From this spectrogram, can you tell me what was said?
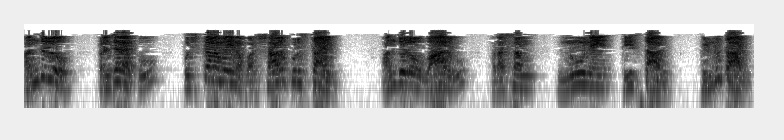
అందులో ప్రజలకు పుష్కలమైన వర్షాలు కురుస్తాయి. అందులో వారు రసం నూనె తీస్తారు పిండుతారు.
